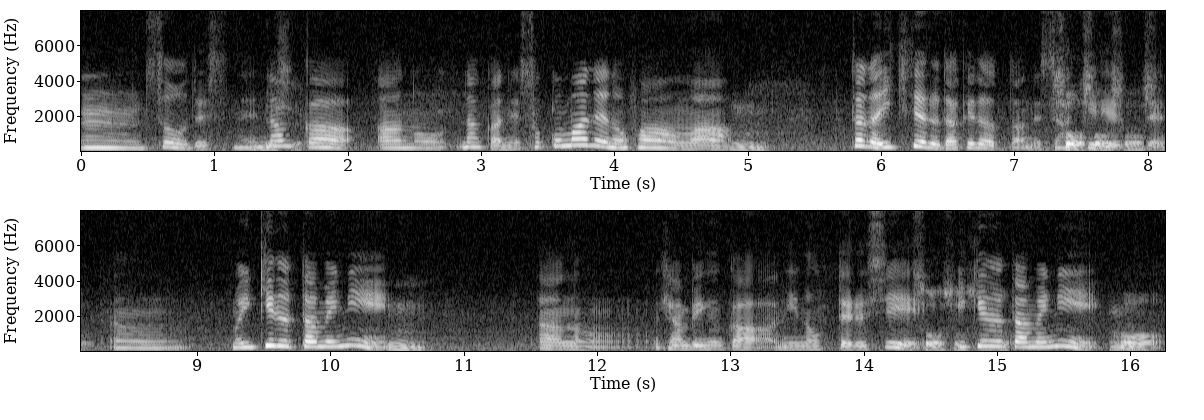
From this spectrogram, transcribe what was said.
うんそうですね。なんかあのなんかねそこまでのファンはうん、ただ生きてるだけだったんですはっきり言って。うん。まあ生きるために、うん、あのキャンピングカーに乗ってるし生きるためにこ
